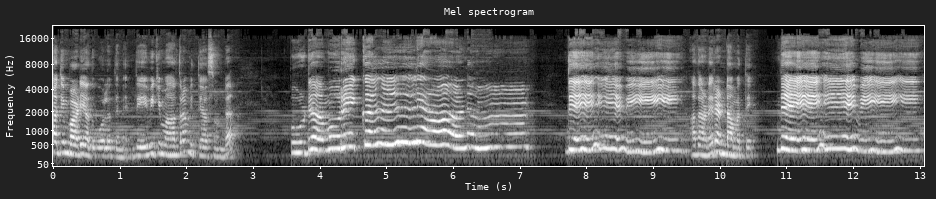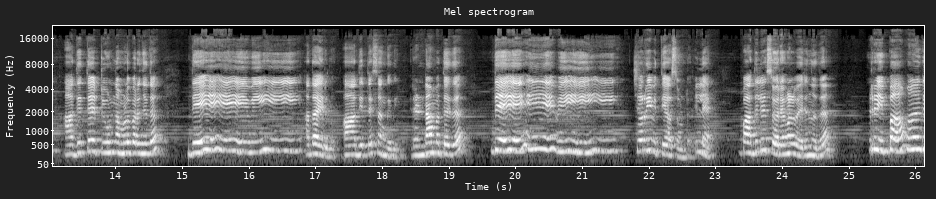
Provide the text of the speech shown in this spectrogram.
ആദ്യം പാടി അതുപോലെ തന്നെ. ദേവിക്ക് മാത്രം വ്യത്യാസമുണ്ട്. പുടമുറി കല്യാണം ദേവി അതാണ് രണ്ടാമത്തെ. ദേവി ആദ്യത്തെ ട്യൂൺ നമ്മൾ പറഞ്ഞത് ദേവി അതായിരുന്നു ആദ്യത്തെ സംഗതി. രണ്ടാമത്തേത് ദേവി ചെറിയ വ്യത്യാസമുണ്ട് ഇല്ലേ? അപ്പൊ അതിലെ സ്വരങ്ങൾ വരുന്നത് റി പ മ ഗ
